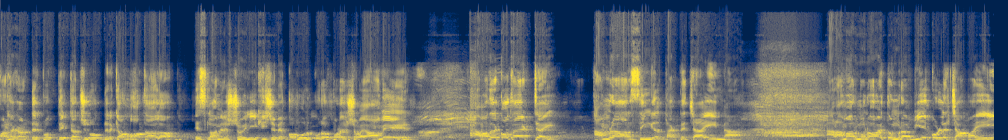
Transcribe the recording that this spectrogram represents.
পাঠাগারদের, প্রত্যেকটা যুবকদেরকে আল্লাহ তাআলা ইসলামের সৈনিক হিসেবে কবুল করে পড়েন সবাই আমির আমাদের কথা একটাই, আমরা আর সিঙ্গেল থাকতে চাই না। আর আমার মনে হয় তোমরা বিয়ে করলে চাপায়েই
